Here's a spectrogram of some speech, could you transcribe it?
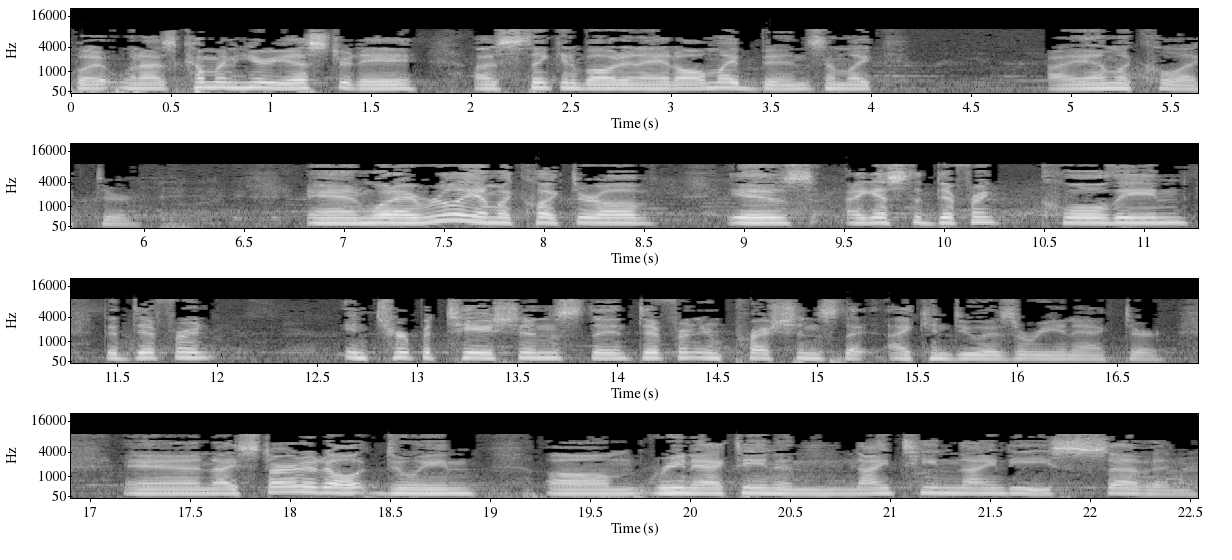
But when I was coming here yesterday, I was thinking about it, and I had all my bins. I'm like, I am a collector. And what I really am a collector of is, I guess, the different clothing, the different interpretations, the different impressions that I can do as a reenactor. And I started out doing um, reenacting in 1997.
